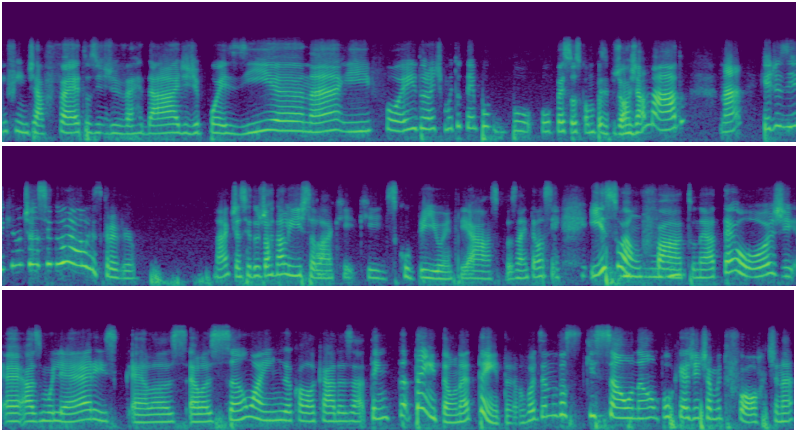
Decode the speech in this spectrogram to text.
enfim, de afetos e de verdade, de poesia, né? E foi durante muito tempo por, por pessoas como, por exemplo, Jorge Amado, né? Que dizia que não tinha sido ela que escreveu né, que tinha sido jornalista lá que, que descobriu, entre aspas, né? Então, assim, isso é um uhum. fato, né? Até hoje, é, as mulheres, elas, elas são ainda colocadas a... Tenta, tentam, né? Tentam. Vou dizendo que são, não porque a gente é muito forte, né?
